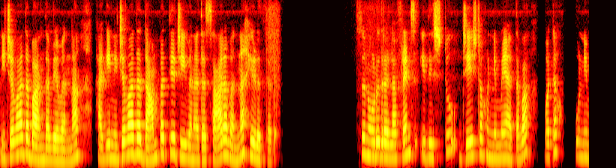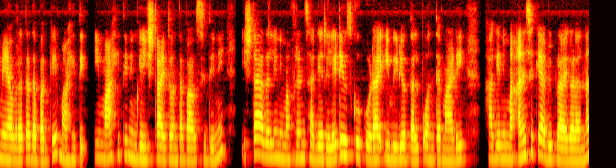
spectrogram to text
ನಿಜವಾದ ಬಾಂಧವ್ಯವನ್ನು ಹಾಗೆ ನಿಜವಾದ ದಾಂಪತ್ಯ ಜೀವನದ ಸಾರವನ್ನು ಹೇಳುತ್ತದೆ. ಸೊ ನೋಡಿದ್ರಲ್ಲ ಫ್ರೆಂಡ್ಸ್ ಇದಿಷ್ಟು ಜ್ಯೇಷ್ಠ ಹುಣ್ಣಿಮೆ ಅಥವಾ ವಟ ಹುಣ್ಣಿಮೆಯ ವ್ರತದ ಬಗ್ಗೆ ಮಾಹಿತಿ. ಈ ಮಾಹಿತಿ ನಿಮಗೆ ಇಷ್ಟ ಆಯಿತು ಅಂತ ಭಾವಿಸಿದ್ದೀನಿ. ಇಷ್ಟ ಆದಲ್ಲಿ ನಿಮ್ಮ ಫ್ರೆಂಡ್ಸ್ ಹಾಗೆ ರಿಲೇಟಿವ್ಸ್ಗೂ ಕೂಡ ಈ ವಿಡಿಯೋ ತಲುಪುವಂತೆ ಮಾಡಿ, ಹಾಗೆ ನಿಮ್ಮ ಅನಿಸಿಕೆ ಅಭಿಪ್ರಾಯಗಳನ್ನು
